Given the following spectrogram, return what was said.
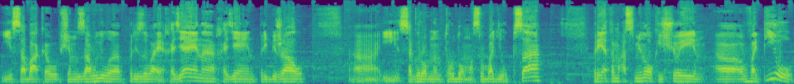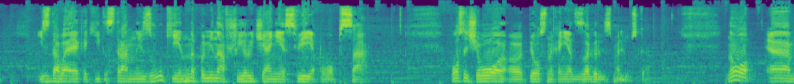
И собака, в общем, завыла, призывая хозяина. Хозяин прибежал и с огромным трудом освободил пса. При этом осьминог еще и э, вопил, издавая какие-то странные звуки, напоминавшие рычание свирепого пса. После чего э, пес наконец загрыз моллюска. Но э,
